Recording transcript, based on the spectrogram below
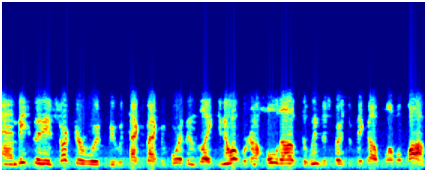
and basically the instructor would we would text back and forth and was like, you know what, we're gonna hold up. The winds are supposed to pick up, blah blah blah.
